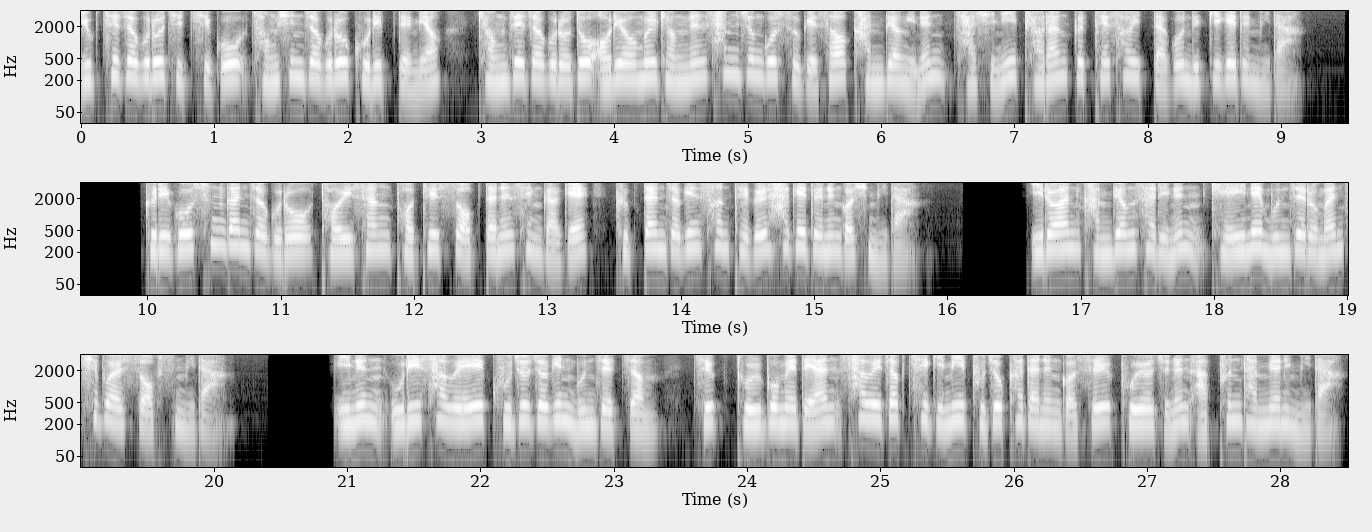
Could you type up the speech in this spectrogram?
육체적으로 지치고 정신적으로 고립되며 경제적으로도 어려움을 겪는 삼중고 속에서 간병인은 자신이 벼랑 끝에 서 있다고 느끼게 됩니다. 그리고 순간적으로 더 이상 버틸 수 없다는 생각에 극단적인 선택을 하게 되는 것입니다. 이러한 간병살이는 개인의 문제로만 치부할 수 없습니다. 이는 우리 사회의 구조적인 문제점, 즉 돌봄에 대한 사회적 책임이 부족하다는 것을 보여주는 아픈 단면입니다.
